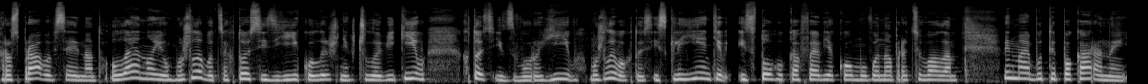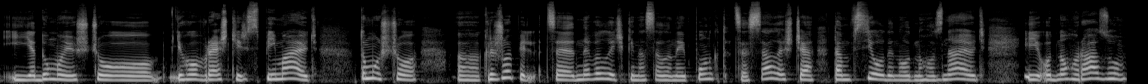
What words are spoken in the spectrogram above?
розправився і над Оленою, можливо, це хтось із її колишніх чоловіків, хтось із ворогів, можливо, хтось із клієнтів із того кафе, в якому вона працювала. Він має бути покараний, і я думаю, що його врешті спіймають, тому що е, Крижопіль це невеличкий населений пункт, це селище, там всі один одного знають, і одного разу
